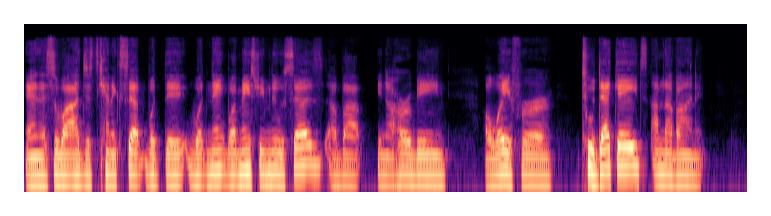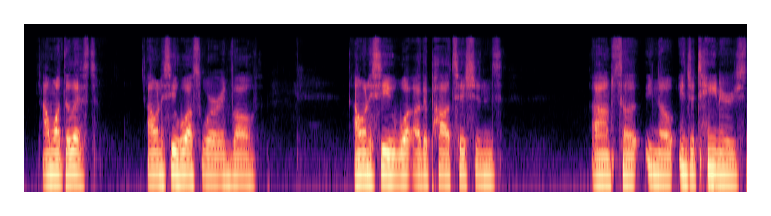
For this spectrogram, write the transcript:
and this is why I just can't accept what the what name what mainstream news says about you know her being away for two decades. I'm not buying it. I want the list. I want to see who else were involved. I want to see what other politicians, um, so you know, entertainers,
